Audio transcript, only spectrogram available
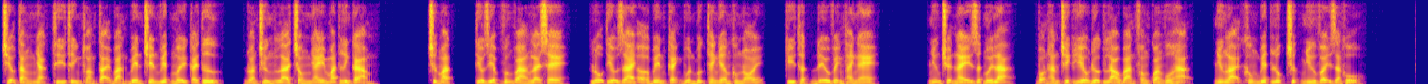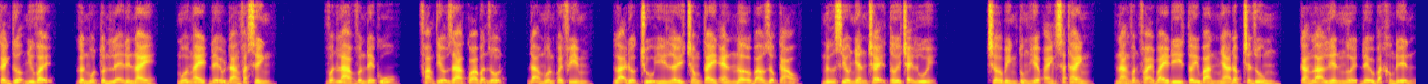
triệu tăng nhạc thì thỉnh thoảng tại bản bên trên viết mấy cái từ, đoán chừng là trong nháy mắt linh cảm. Trước mặt, tiểu diệp vững vàng lái xe, lộ tiểu giai ở bên cạnh buồn bực thanh âm không nói, kỳ thật đều vểnh thanh nghe. Những chuyện này rất mới lạ bọn hắn trích hiểu được lão bản phong quang vô hạn, nhưng lại không biết lúc trước như vậy gian khổ. Cảnh tượng như vậy, gần một tuần lễ đến nay, mỗi ngày đều đang phát sinh. Vẫn là vấn đề cũ, phạm tiểu gia quá bận rộn, đã muốn quay phim, lại được chú ý lấy trong tay n bao rộng cáo, nữ siêu nhân chạy tới chạy lui. Chờ bình tung hiệp ảnh sát thanh, nàng vẫn phải bay đi tây ban nha đập chân dung, càng là liên người đều bắt không đến.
